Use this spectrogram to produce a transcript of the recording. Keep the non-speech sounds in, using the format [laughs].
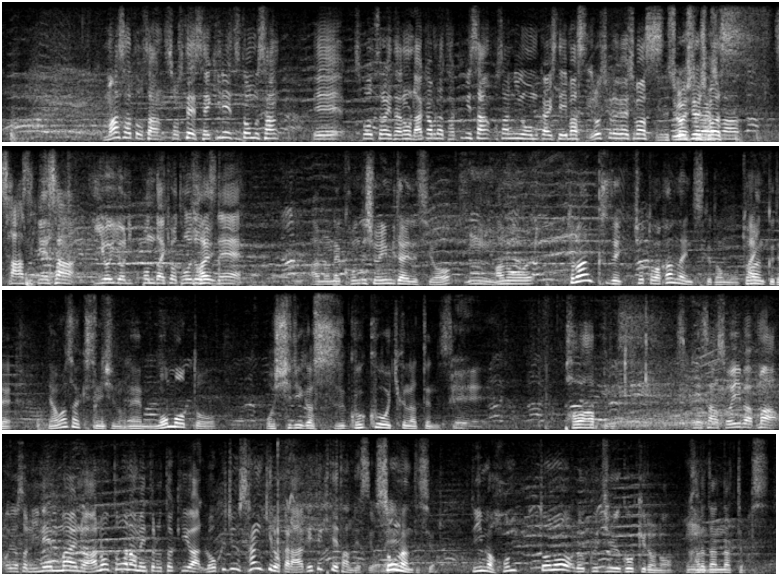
正人さんそして関根勤さん、えー、スポーツライターの中村拓海さんお三人をお迎えしています。よろしくお願いします。よろしくお願いします。さあ関根さんいよいよ日本代表登場ですね、あのねコンディションいいみたいですよ、うん。あのトランクスでちょっとわかんないんですけどもトランクで山崎選手のねももとお尻がすごく大きくなってるんですよ。パワーアップです関根さんそういえばまあおよそ2年前のあのトーナメントの時は63キロから上げてきてたんですよね。そうなんですよ。で今本当の65キロの体になってます、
